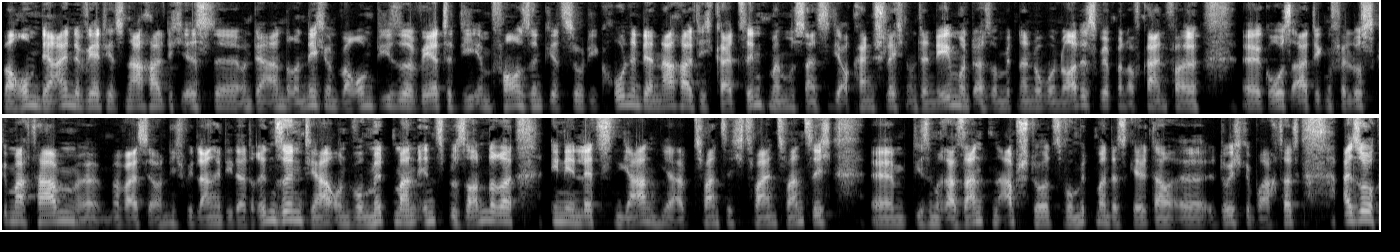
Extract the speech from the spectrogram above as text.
warum der eine Wert jetzt nachhaltig ist äh, und der andere nicht und warum diese Werte, die im Fonds sind, jetzt so die Kronen der Nachhaltigkeit sind. Man muss sagen, es sind ja auch keine schlechten Unternehmen und also mit einer Novo Nordisk wird man auf keinen Fall äh, großartigen Verlust gemacht haben. Äh, man weiß ja auch nicht, wie lange die da drin sind, ja, und womit man insbesondere in den letzten Jahren hier ab 2022 äh, diesem rasanten Absturz, womit man das Geld da äh, durchgebracht hat. Also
